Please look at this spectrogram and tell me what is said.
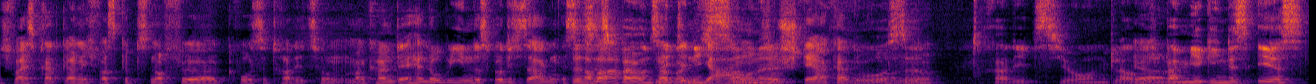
Ich weiß gerade gar nicht, was gibt's noch für große Traditionen. Man könnte Halloween, das würde ich sagen, ist das aber ist bei uns mit aber den nicht Jahren so eine so stärker große geworden. Ne? Tradition, glaube Ja. ich. Bei mir ging das erst.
